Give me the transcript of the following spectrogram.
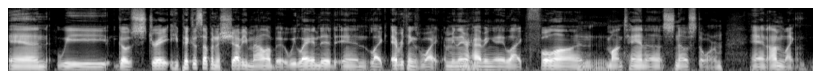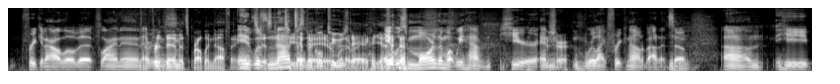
and we go straight. He picked us up in a Chevy Malibu. We landed in like everything's white. I mean, they are hmm. having a like full on hmm. Montana snowstorm, and I'm like freaking out a little bit flying in. Yeah, for them, it's probably nothing. It It's was just a nothing. Tuesday Typical. Tuesday. Yeah. it was more than what we have here, and Sure. we're like freaking out about it. So Mm-hmm. um, he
